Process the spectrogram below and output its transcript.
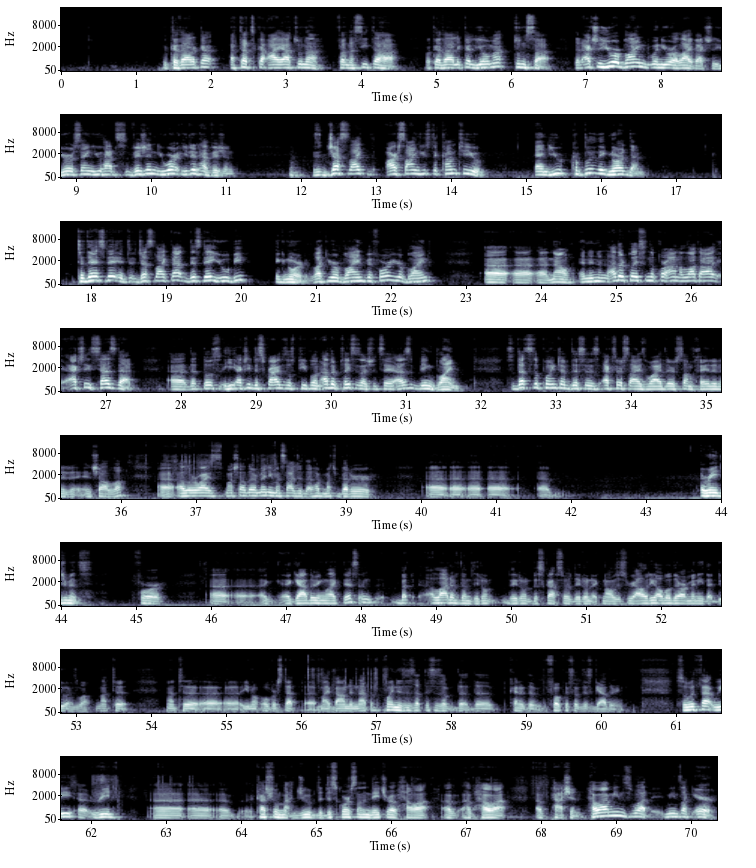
كذلك أتتك آياتنا فنسيتها وكذلك اليوم تنسى that actually you were blind when you were alive actually you were saying you had vision you were you didn't have vision It's just like our signs used to come to you and you completely ignored them to this day just like that this day you will be ignored. Like you were blind before, you're blind uh, uh, uh, now. And in another place in the Quran, Allah Ta'ala actually says that. Uh, that those He actually describes those people in other places, I should say, as being blind. So that's the point of this is exercise why there's some khair in it, inshallah. Uh, otherwise, mashallah, there are many masajid that have much better uh, um, arrangements for a, a, gathering like this, and but a lot of them they don't they don't discuss or they don't acknowledge this reality. Although there are many that do as well. Not to not to uh, uh, you know overstep uh, my bound in that, but the point is is that this is a, the the kind of the, the focus of this gathering. So with that, we uh, read uh, uh, Kashf al-Mahjub, the discourse on the nature of hawa, of, of hawa, of passion. Hawa means what? It means like air,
